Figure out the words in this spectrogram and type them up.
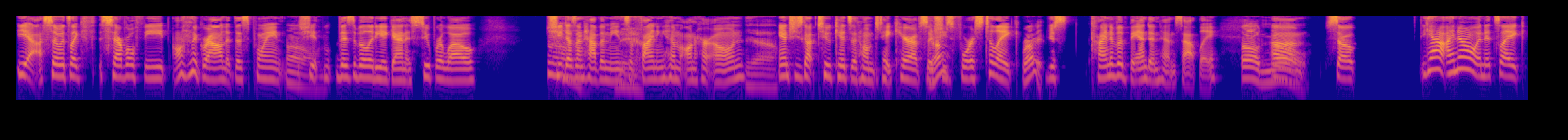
yeah, so it's like f- several feet on the ground at this point. She Oh. visibility again is super low. She Oh, doesn't have a means of finding him on her own. yeah. And she's got two kids at home to take care of, so Yeah. she's forced to like Right. just kind of abandon him sadly. Oh no. Um, so, yeah, I know. And it's like,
